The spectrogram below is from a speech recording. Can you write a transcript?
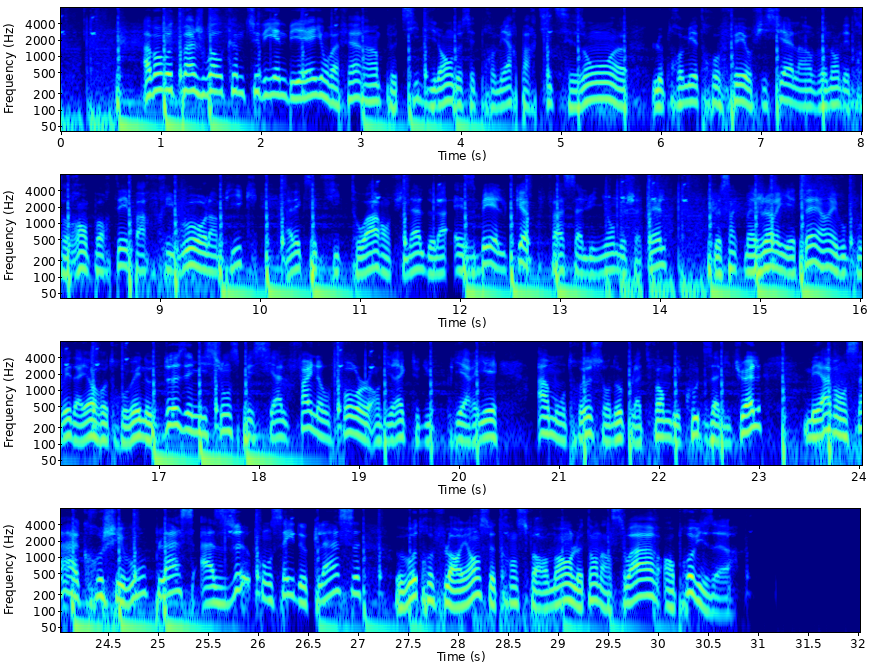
Avant votre page Welcome to the NBA, on va faire un petit bilan de cette première partie de saison. Euh, le premier trophée officiel hein, venant d'être remporté par Fribourg Olympique avec cette victoire en finale de la SBL Cup face à l'Union de Châtel. Le 5 majeur y était hein, et vous pouvez d'ailleurs retrouver nos deux émissions spéciales Final Four en direct du Pierrier à Montreux sur nos plateformes d'écoute habituelles. Mais avant ça, accrochez-vous, place à The Conseil de classe, votre Florian se transformant le temps d'un soir en proviseur.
